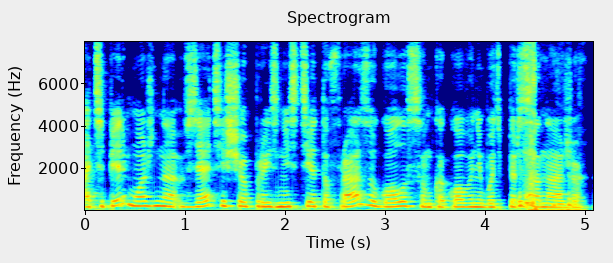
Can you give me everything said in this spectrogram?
А теперь можно взять еще произнести эту фразу голосом какого-нибудь персонажа.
